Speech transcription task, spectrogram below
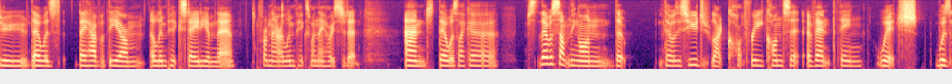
to there was they have the um Olympic stadium there from their Olympics when they hosted it. And there was like a there was something on that there was this huge like free concert event thing which was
